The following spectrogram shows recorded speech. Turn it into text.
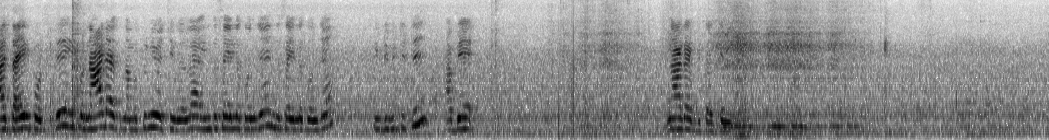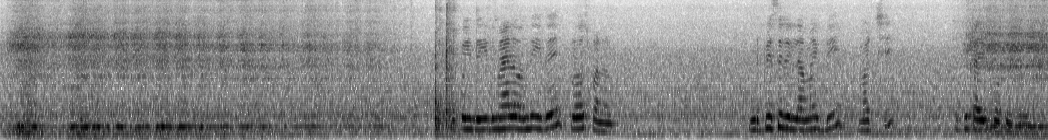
அது தயிர் போட்டுட்டு இப்போ நாடாக்கு நம்ம துணி வச்சுக்கல இந்த சைடில் கொஞ்சம் இந்த சைடில் கொஞ்சம் இப்படி விட்டுட்டு அப்படியே நாடா இப்படி தச்சிடணும் இப்போ இது இது மேலே வந்து இது க்ளோஸ் பண்ணணும். இந்த பிசுறு இல்லாமல் இப்படி மடிச்சு இப்படி தயிர் போட்டு விட்டுருணும்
